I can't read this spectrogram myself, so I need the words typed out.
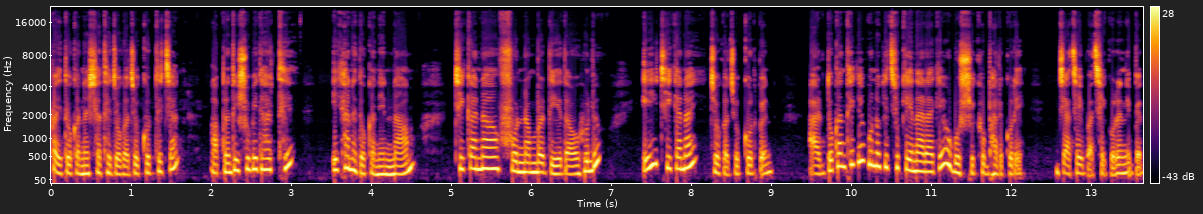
বা এই দোকানের সাথে যোগাযোগ করতে চান আপনাদের সুবিধার্থে এখানে দোকানের নাম ঠিকানা ফোন নাম্বার দিয়ে দেওয়া হলো। এই ঠিকানায় যোগাযোগ করবেন। আর দোকান থেকে কোনো কিছু কেনার আগে অবশ্যই খুব ভালো করে যাচাই বাছাই করে নেবেন।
